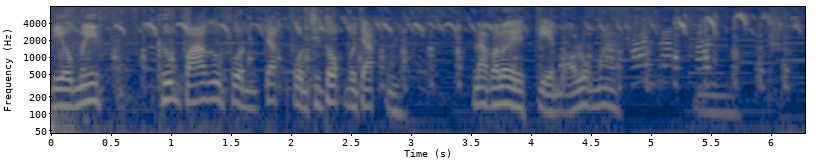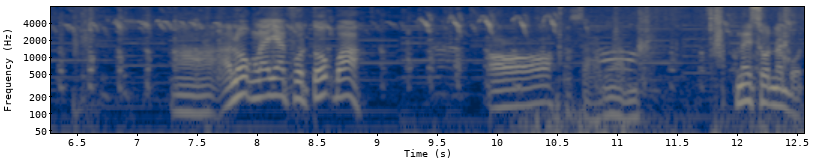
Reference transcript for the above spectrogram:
เดี๋ยวมันนี่คืมฟ้าคือฝนจักฝนสิตกบ่จักนี่แล้วก็เลยเก็บเอาลงมาท่านรับท่านอ่าเอาลงแล้วยันฝนตกบ่อ๋อภาษางามในชนบท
